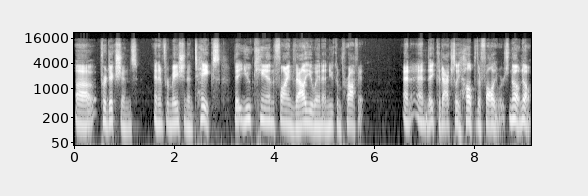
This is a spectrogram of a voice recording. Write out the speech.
uh, predictions and information and takes that you can find value in and you can profit and and they could actually help their followers. No, no.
